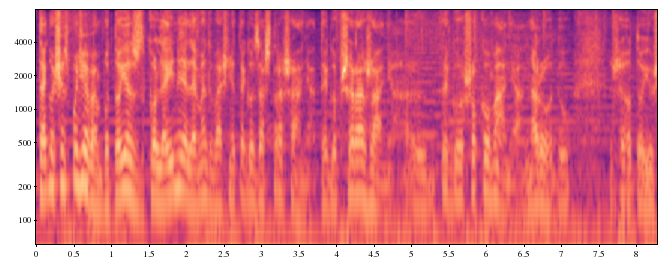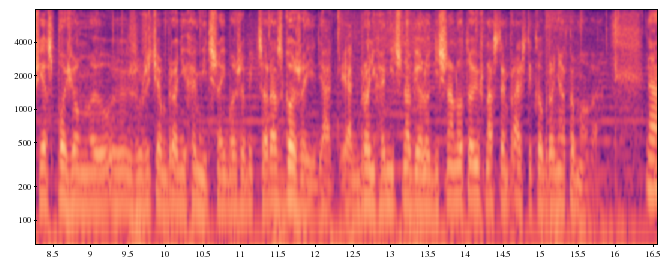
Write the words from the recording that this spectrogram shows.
tego się spodziewam, bo to jest kolejny element właśnie tego zastraszania, tego przerażania, tego szokowania narodu, że oto już jest poziom z użyciem broni chemicznej, może być coraz gorzej. Jak, jak broń chemiczna, biologiczna, no to już następna jest tylko broń atomowa. No,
